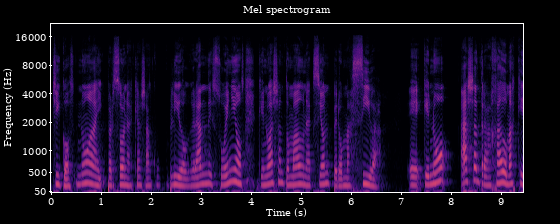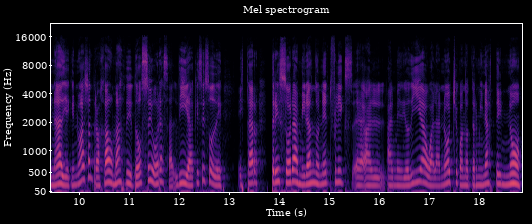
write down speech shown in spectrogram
Chicos, no hay personas que hayan cumplido grandes sueños que no hayan tomado una acción pero masiva, Eh, que no hayan trabajado más que nadie, que no hayan trabajado más de 12 horas al día. ¿Qué es eso de estar tres horas mirando Netflix eh, al, al mediodía o a la noche cuando terminaste? No,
